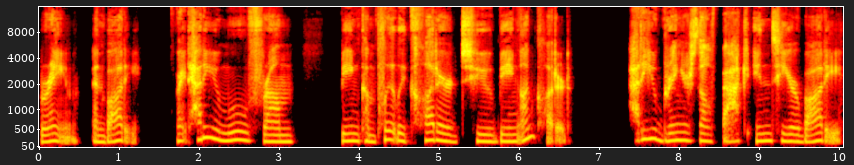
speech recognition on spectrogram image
brain and body, right? How do you move from being completely cluttered to being uncluttered? How do you bring yourself back into your body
